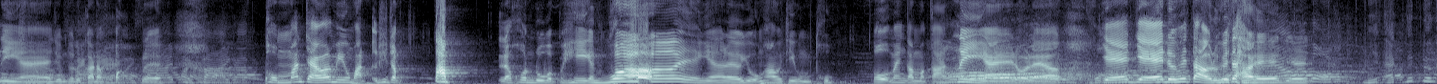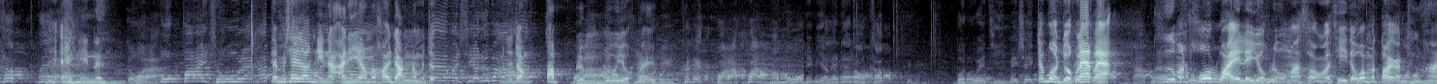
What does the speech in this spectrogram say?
นี่ไงจุ่มทะลุกระดังปักเลย ปล่อยซ้ายครับผมมั่นใจว่ามีหมัดที่จะตับ แล้วคนดูแบบเฮกันเว้ยอย่างเงี้ยเลยอยู่ข้างเวทีผมทุบโต๊ะแม่งกรรมการ นี่ไงโดนแล้ว เย็ดเย็ดดูพี่เต่าดูพี่เต่าเย็ดเย็ดมี แอคนิดนึงครับแม่นี่แอกนิดหนึ่งโดนปุ๊บป้ายชูเลยครับแต่ไม่ใช่ตอนนี้นะ อันนี้ยังไม่ค่อยดังนะมันจะมาเชียร์หรือเปล่ามันจะดังตับเลยไม่รู้ว่ายกไหน เขาเรียกขวาคว้างมะม่วงไม่มีอะไรแน่นอนครับ บนเวทีไม่ใช่จะหมดยกแรกแล้ว คือมันโคตรไวเลยยกหนึ่งประมาณสองนาที แต่ว่ามันต่อยกันถึงห้า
